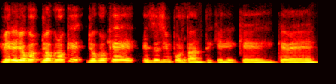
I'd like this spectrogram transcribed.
Mire, yo, yo, creo que, yo creo que eso es importante, que, que, que,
